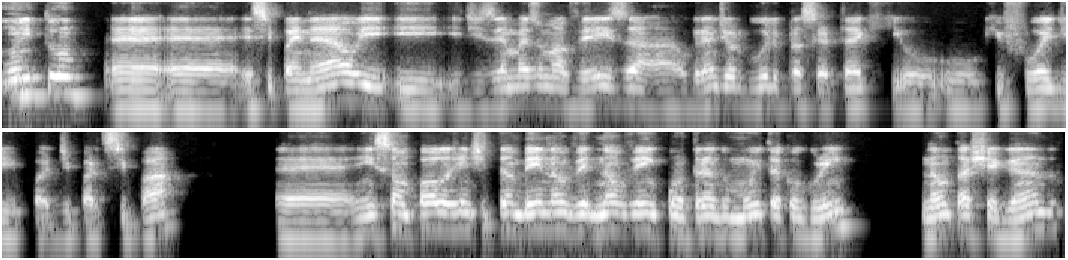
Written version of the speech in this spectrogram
muito é, é, esse painel e, e, e, dizer mais uma vez a, o grande orgulho para a Certec que o, o, que foi de, de participar. É, em São Paulo a gente também não vem, não vem encontrando muito Eco Green, não está chegando.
